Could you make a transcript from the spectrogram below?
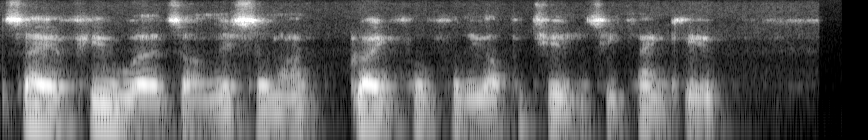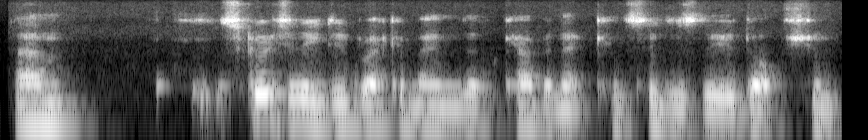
say a few words on this, and I'm grateful for the opportunity. Thank you. Um, scrutiny did recommend that Cabinet considers the adoption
